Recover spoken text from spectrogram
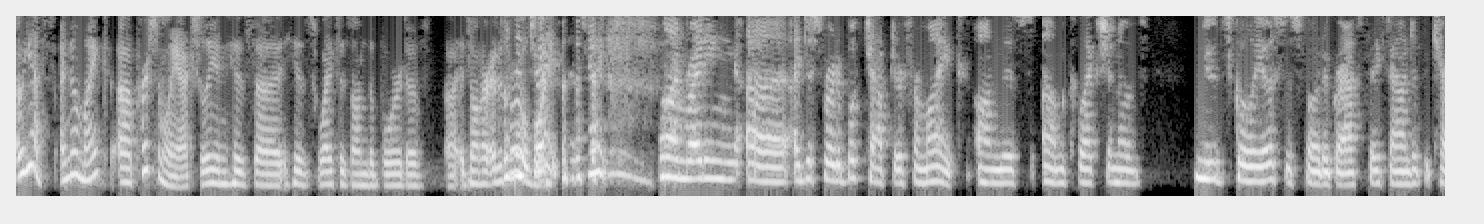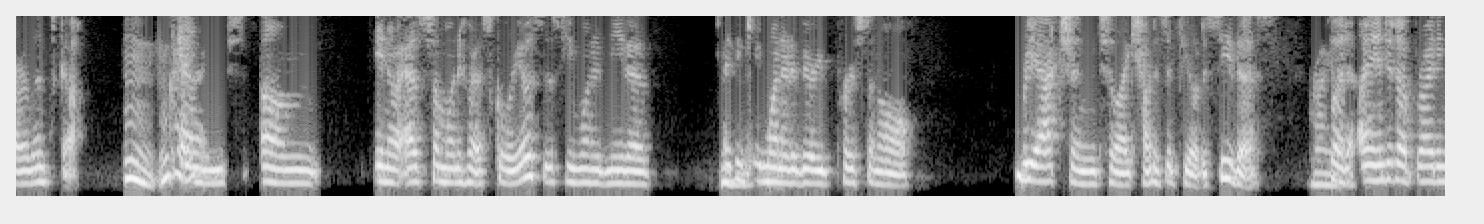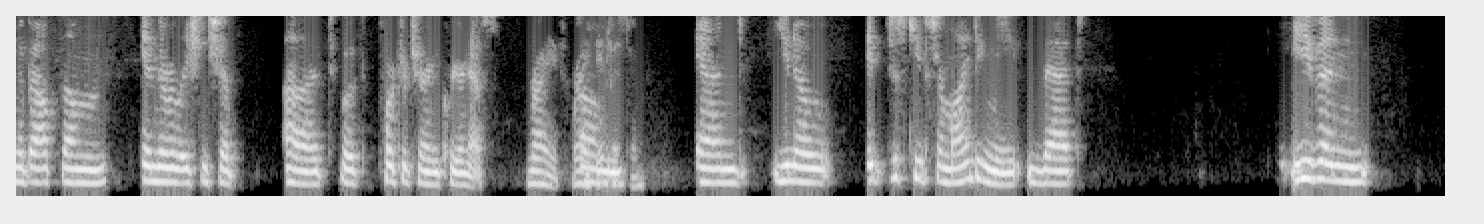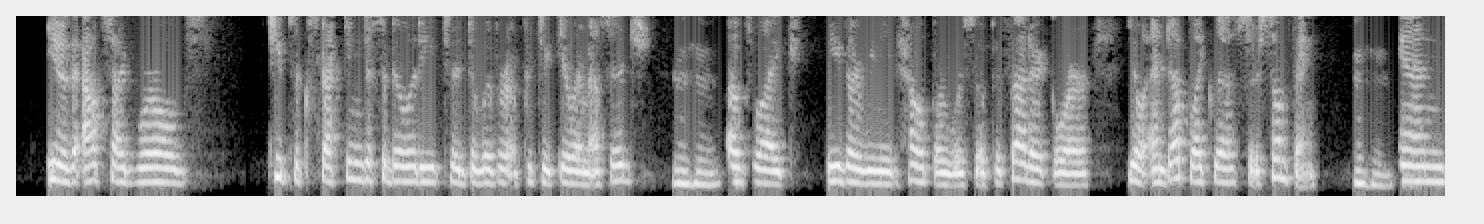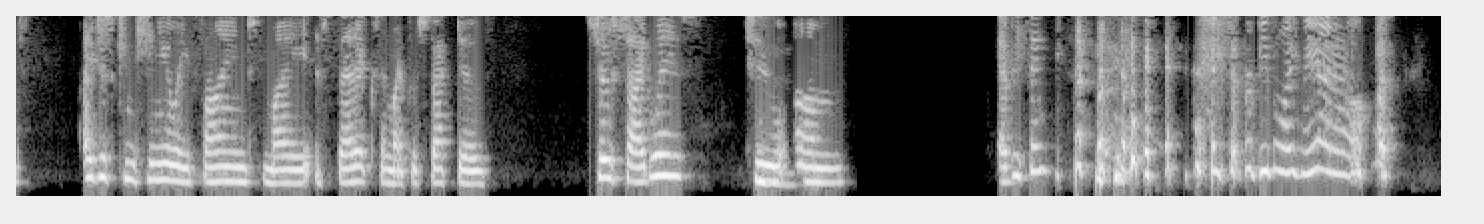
Oh yes, I know Mike uh, personally, actually, and his uh, his wife is on the board of uh, is on our editorial oh, that's board. Right, that's right. well, I'm writing. Uh, I just wrote a book chapter for Mike on this um, collection of nude scoliosis photographs they found at the Karolinska. Mm, okay. And um, you know, as someone who has scoliosis, he wanted me to. Mm-hmm. I think mm-hmm. he wanted a very personal reaction to like, how does it feel to see this? Right. But I ended up writing about them in the relationship uh, to both portraiture and queerness. Right, right. Um, Interesting. And, you know, it just keeps reminding me that even, you know, the outside world keeps expecting disability to deliver a particular message mm-hmm. of like, either we need help or we're so pathetic or you'll end up like this or something. Mm-hmm. And I just continually find my aesthetics and my perspective so sideways to mm-hmm. um, everything, except for people like me. I don't know.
